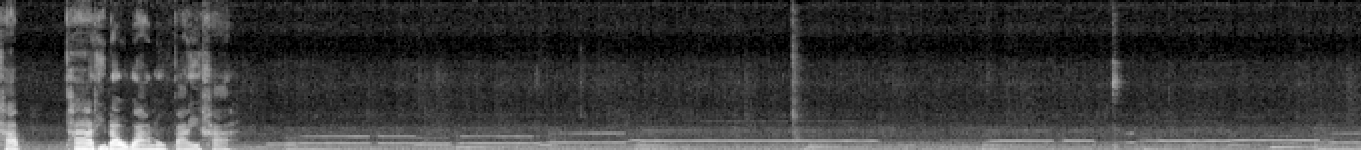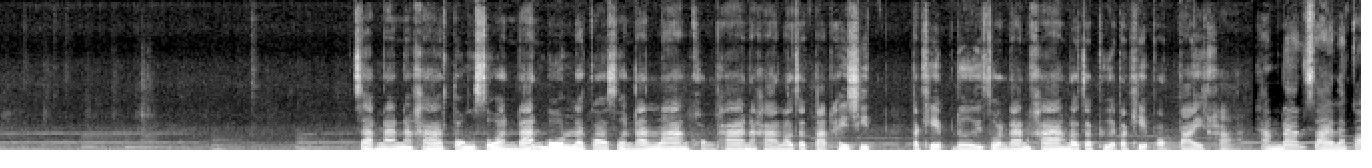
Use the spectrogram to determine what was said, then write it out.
ทับผ้าที่เราวางลงไปค่ะ จากนั้นนะคะตรงส่วนด้านบนและก็ส่วนด้านล่างของผ้านะคะ เราจะตัดให้ชิดตะเข็บเลย ส่วนด้านข้างเราจะเผื่อตะเข็บออกไปค่ะทางด้านซ้ายแล้วก็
